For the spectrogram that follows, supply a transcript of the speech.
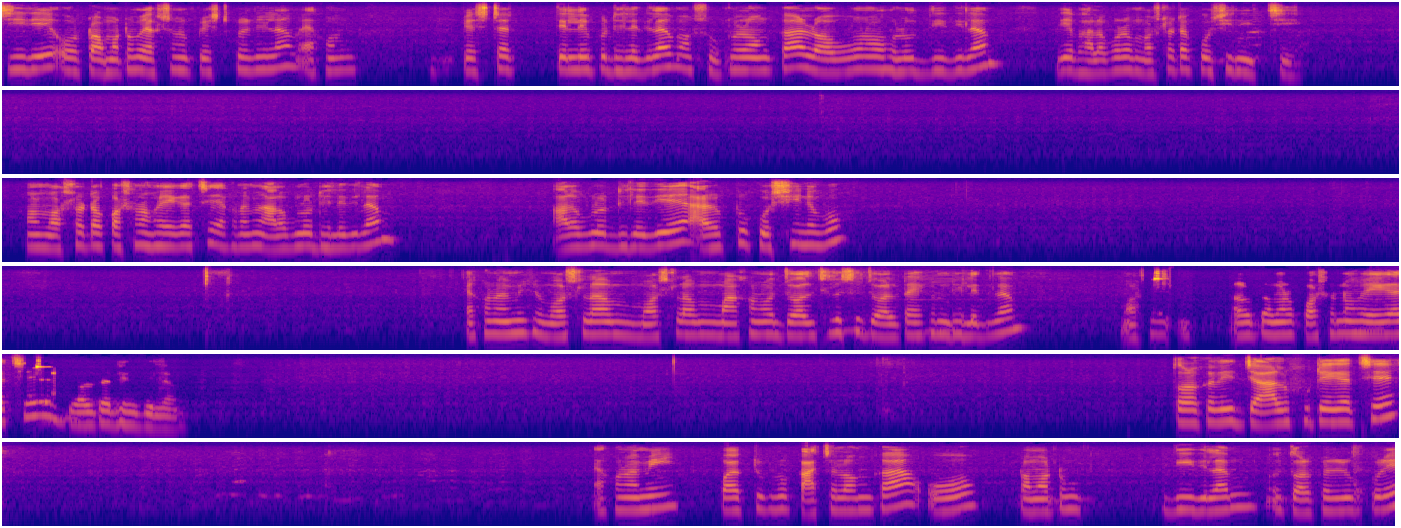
জিরে ও টমেটো একসঙ্গে পেস্ট করে নিলাম। এখন পেস্টটা তেলের উপর ঢেলে দিলাম আর শুকনো লঙ্কা, লবণ ও হলুদ দিয়ে দিলাম। দিয়ে ভালো করে মশলাটা কষিয়ে নিচ্ছি। আমার মশলাটা কষানো হয়ে গেছে। এখন আমি আলুগুলো ঢেলে দিলাম। আলুগুলো ঢেলে দিয়ে আর একটু কষিয়ে নেব। এখন আমি মশলা মশলা মাখানোর জল ছিল, সেই জলটা এখন ঢেলে দিলাম। মশলা তো আমার কষানো হয়ে গেছে, জলটা ঢেলে দিলাম। তরকারির জাল ফুটে গেছে। এখন আমি কয়েক টুকরো কাঁচা লঙ্কা ও টমেটো দিয়ে দিলাম ওই তরকারির উপরে।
